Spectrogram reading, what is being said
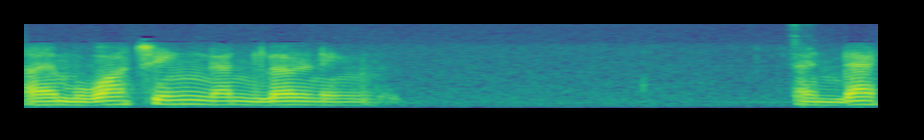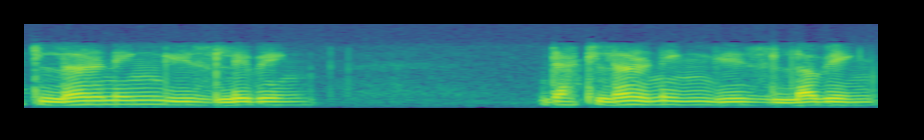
I am watching and learning. And that learning is living. That learning is loving.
